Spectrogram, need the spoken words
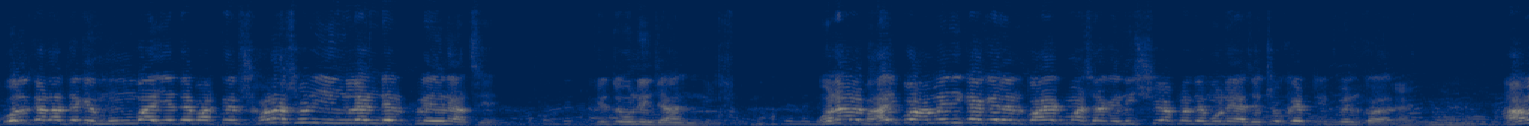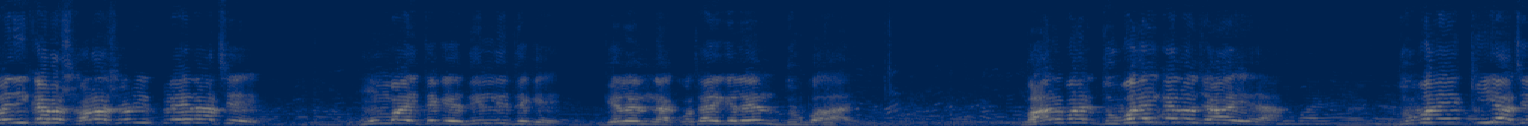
কলকাতা থেকে মুম্বাই যেতে পারতেন, সরাসরি ইংল্যান্ডের প্লেন আছে। কিন্তু উনি যাননি। ওনার ভাইপো আমেরিকা গেলেন কয়েক মাস আগে, নিশ্চয়ই আপনাদের মনে আছে, চোখের ট্রিটমেন্ট করার। আমেরিকারও সরাসরি প্লেন আছে, মুম্বাই থেকে, দিল্লি থেকে। গেলেন না, কোথায় গেলেন? দুবাই। বারবার দুবাই কেন যায় এরা? দুবাইয়ে কি আছে?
